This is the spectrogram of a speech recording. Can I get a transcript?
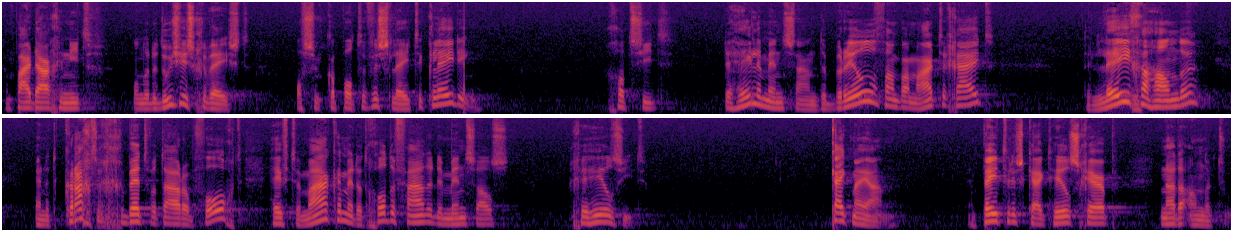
een paar dagen niet onder de douche is geweest, of zijn kapotte versleten kleding. God ziet de hele mens aan. De bril van barmhartigheid, de lege handen en het krachtige gebed wat daarop volgt, heeft te maken met dat God de Vader de mens als geheel ziet. Kijk mij aan. Petrus kijkt heel scherp naar de ander toe.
